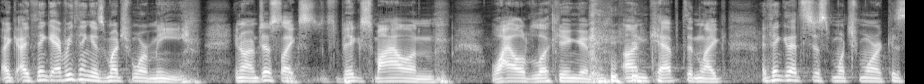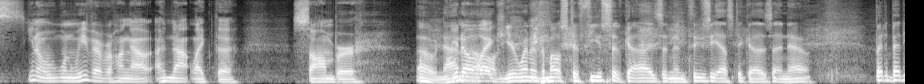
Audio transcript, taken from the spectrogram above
Like I think everything is much more me. You know, I'm just like s- big smile and wild looking and unkept and like I think that's just much more cuz you know, when we've ever hung out, I'm not like the somber Oh, not You know, at all. like- You're one of the most effusive guys and enthusiastic guys I know. But but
